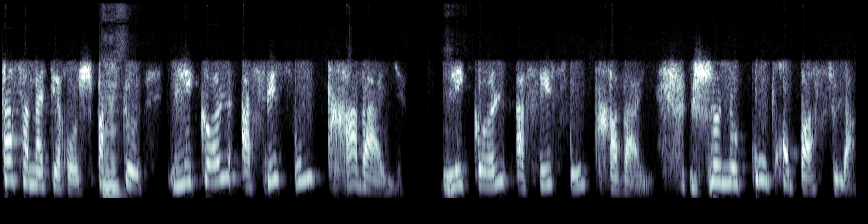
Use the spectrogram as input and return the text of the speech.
ça, ça m'interroge parce Mmh. que l'école a fait son travail. L'école a fait son travail. Je ne comprends pas cela.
